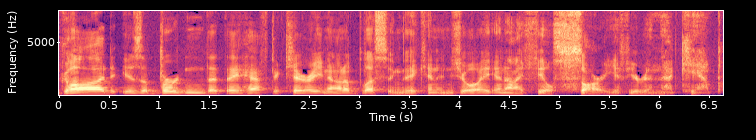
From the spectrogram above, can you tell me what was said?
God is a burden that they have to carry, not a blessing they can enjoy. And I feel sorry if you're in that camp.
